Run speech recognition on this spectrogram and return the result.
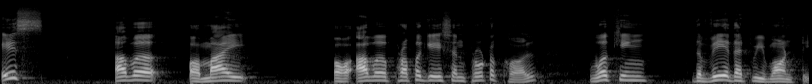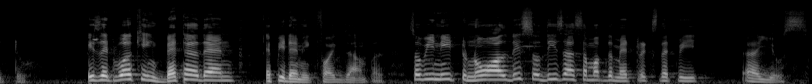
is our or my or our propagation protocol working the way that we want it to. Is it working better than epidemic for example. So, we need to know all this. So, these are some of the metrics that we uh, use.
